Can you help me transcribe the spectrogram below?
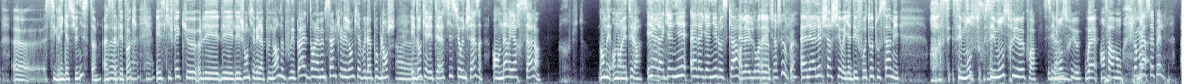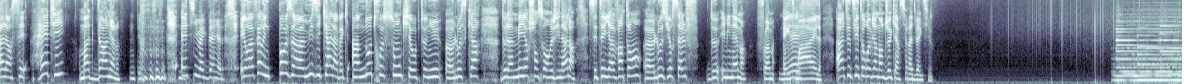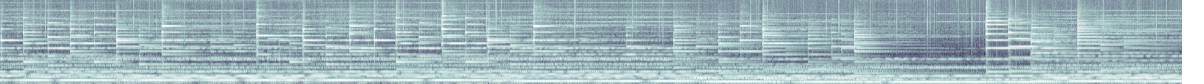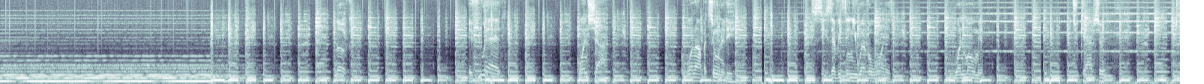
ségrégationnistes à Ouais, cette époque, ouais, ouais. et ce qui fait que les, les, les gens qui avaient la peau noire ne pouvaient pas être dans la même salle que les gens qui avaient la peau blanche. Oh là là. Et donc elle était assise sur une chaise en arrière-salle. Oh. Non mais on en était là. Et elle a gagné, elle a gagné l'Oscar. Elle a eu le droit d'aller Euh, le chercher ou pas? Elle est allée le chercher. Ouais, il y a des photos, tout ça, mais oh, c'est- monstrueux quoi. C'est monstrueux. Ouais. Enfin bon. Comment a- elle s'appelle? Alors c'est Hattie McDaniel. Ok. Hattie McDaniel. Et on va faire une pause euh, musicale avec un autre son qui a obtenu euh, l'Oscar de la meilleure chanson originale. C'était il y a 20 ans, euh, Lose Yourself de Eminem from 8 Yes. Mile. À tout de suite, on revient dans Joker sur Radioactive. Everything you ever wanted one moment, would you capture it? Or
